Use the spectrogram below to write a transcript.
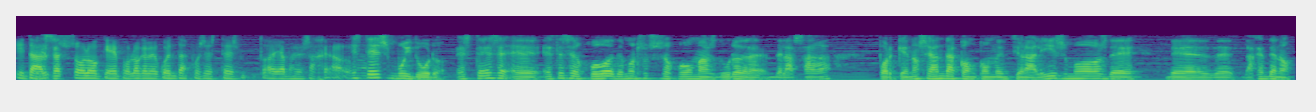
y tal, Exacto. solo que por lo que me cuentas, pues este es todavía más exagerado. ¿no? Este es muy duro. Este es, eh, este es el juego, Demon Souls es el juego más duro de la, de la saga, porque no se anda con convencionalismos de, de- de- La gente no.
